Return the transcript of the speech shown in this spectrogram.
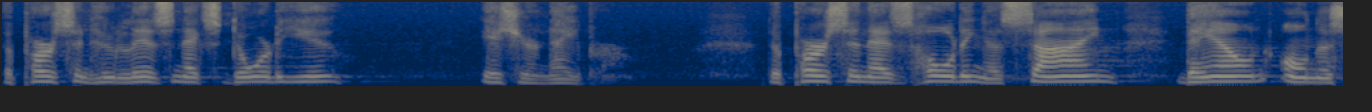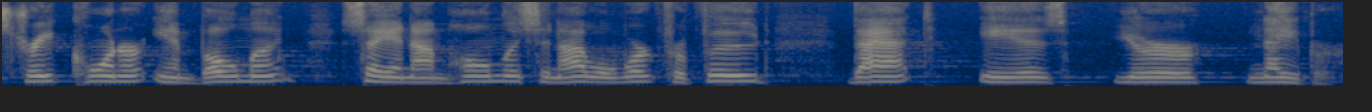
The person who lives next door to you is your neighbor. The person that's holding a sign down on the street corner in Beaumont saying, I'm homeless and I will work for food, that is your neighbor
